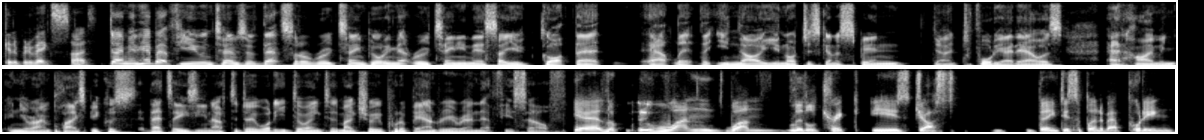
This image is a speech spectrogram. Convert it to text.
get a bit of exercise. Damien, how about for you in terms of that sort of routine, building that routine in there so you've got that outlet that you know you're not just going to spend you know, 48 hours at home in, in, your own place because that's easy enough to do. What are you doing to make sure you put a boundary around that for yourself? Yeah, look, one one little trick is just being disciplined about putting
